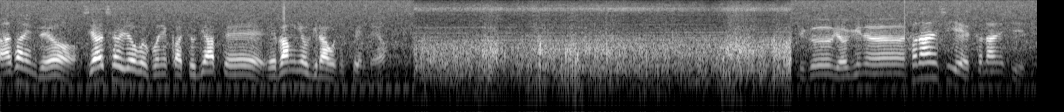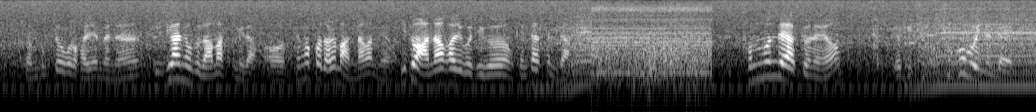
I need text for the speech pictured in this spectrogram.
아산인데요. 지하철역을 보니까 저기 앞에 예방역이라고 적혀 있네요. 지금 여기는 천안시에 천안시. 전북 쪽으로 가려면은 2시간 정도 남았습니다. 어, 생각보다 얼마 안 남았네요. 비도 안 와가지고 지금 괜찮습니다. 천문대학교네요. 여기 축구부 있는데.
